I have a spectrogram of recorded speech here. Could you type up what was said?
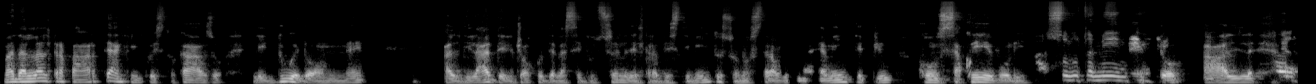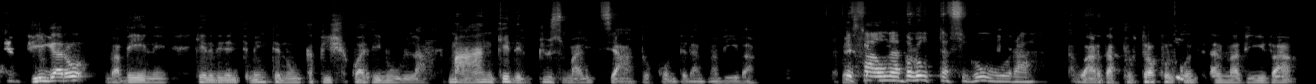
Ma dall'altra parte, anche in questo caso, le due donne, al di là del gioco della seduzione e del travestimento, sono straordinariamente più consapevoli. Assolutamente al certo. Figaro va bene, che evidentemente non capisce quasi nulla, ma anche del più smaliziato Conte d'Almaviva. Che fa una brutta figura. Guarda, purtroppo il Conte d'Almaviva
